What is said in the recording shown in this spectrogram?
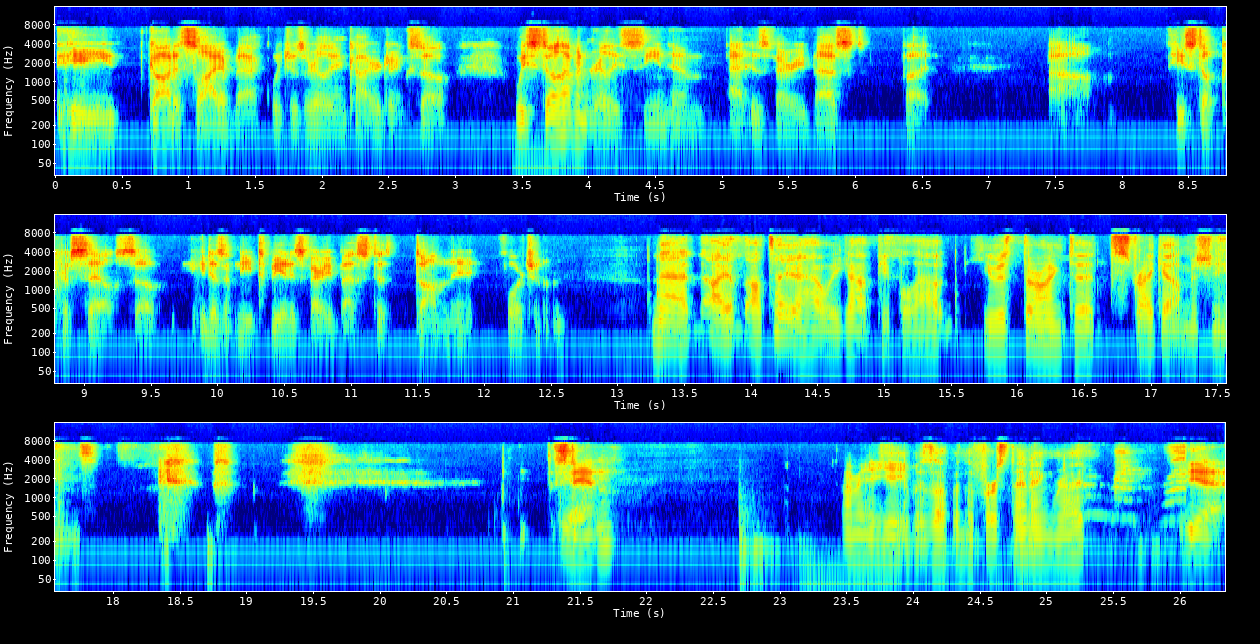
he got his slider back, which was really encouraging. So we still haven't really seen him at his very best, but um, he's still Chris Sale, so he doesn't need to be at his very best to dominate. Fortunately. Matt, I, I'll tell you how he got people out. He was throwing to strikeout machines. Stanton? I mean, he was up in the first inning, right? Yeah,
